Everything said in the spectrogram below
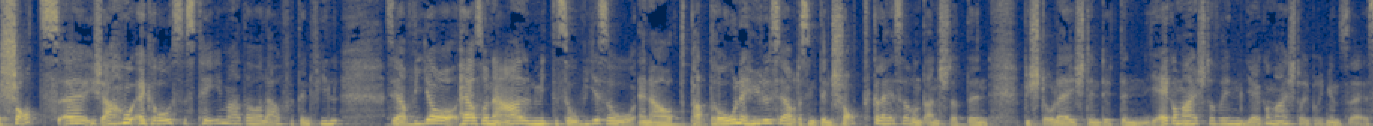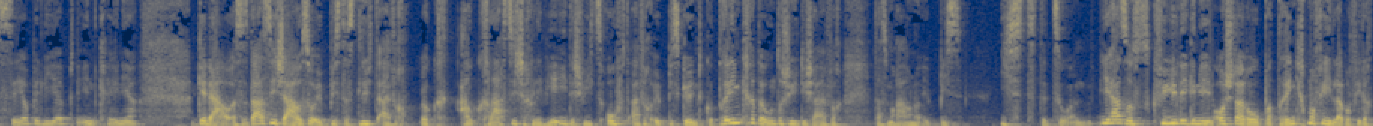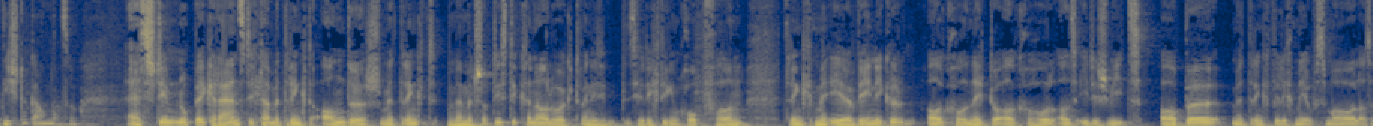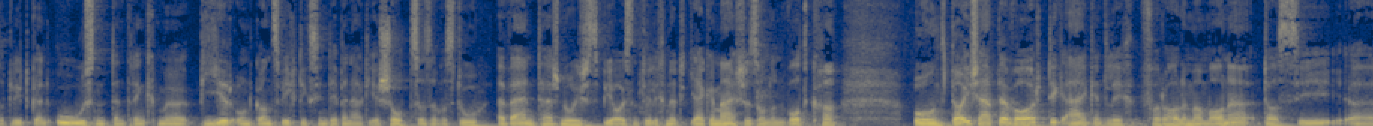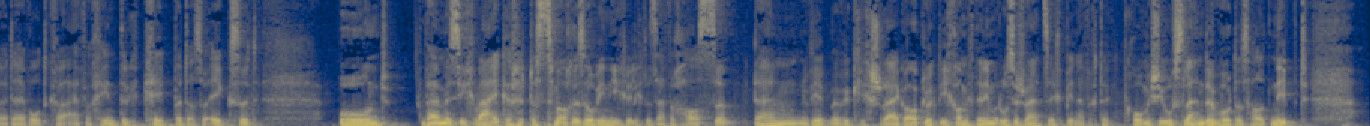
Shots äh, ist auch ein grosses Thema. Da laufen dann viel Servierpersonal mit so wie so einer Art Patronenhülse, aber das sind dann Shotgläser und anstatt den Pistole ist dann dort ein Jägermeister drin. Jägermeister übrigens äh, sehr beliebt in Kenia. Genau, also das ist auch so etwas, dass die Leute einfach wirklich auch klassisch ein bisschen wie in der Schweiz oft einfach etwas gehen, gehen trinken. Unterschied ist einfach, dass man auch noch etwas isst dazu. Ich habe so das Gefühl, irgendwie in Osteuropa trinkt man viel, aber vielleicht ist das gar nicht so. Es stimmt nur begrenzt. Ich glaube, man trinkt anders. Man trinkt, wenn man die Statistiken anschaut, wenn ich sie richtig im Kopf habe, trinkt man eher weniger Alkohol, Nettoalkohol als in der Schweiz. Aber man trinkt vielleicht mehr aufs Mal. Also die Leute gehen aus und dann trinkt man Bier und ganz wichtig sind eben auch die Shots. Also was du erwähnt hast, nur ist es bei uns natürlich nicht Jägermeister, sondern Wodka. Und da ist auch die Erwartung eigentlich vor allem an Männer, dass sie äh, den Wodka einfach hinterkippen, also exit. Und wenn man sich weigert, das zu machen, so wie ich, weil ich das einfach hasse, dann wird man wirklich schräg angeschaut. Ich kann mich dann immer rausschwätzen. Ich bin einfach der komische Ausländer, der das halt nimmt.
